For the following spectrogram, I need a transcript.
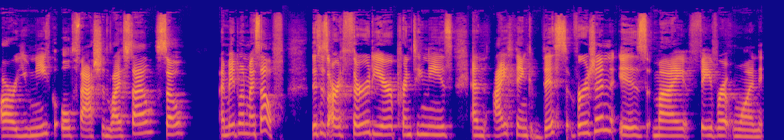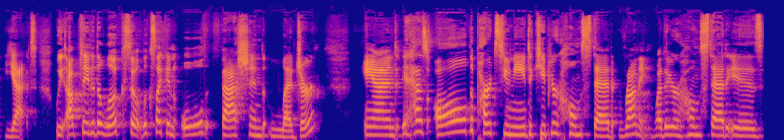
our unique old fashioned lifestyle. So I made one myself. This is our third year printing these, and I think this version is my favorite one yet. We updated the look, so it looks like an old fashioned ledger. And it has all the parts you need to keep your homestead running, whether your homestead is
